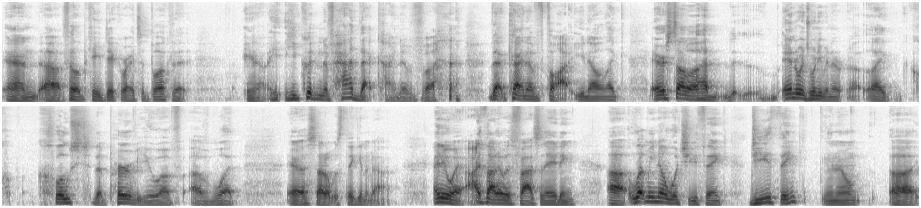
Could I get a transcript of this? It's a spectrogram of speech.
and uh, Philip K. Dick writes a book that you know he, he couldn't have had that kind of uh, that kind of thought. You know, like Aristotle had androids weren't even uh, like close to the purview of of what Aristotle was thinking about. Anyway, I thought it was fascinating. Uh, let me know what you think. Do you think you know uh,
